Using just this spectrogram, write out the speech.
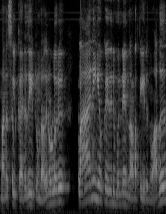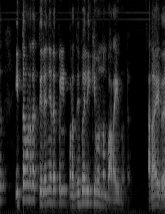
മനസ്സിൽ കരുതിയിട്ടുണ്ട്. അതിനുള്ളൊരു പ്ലാനിംഗ് ഒക്കെ ഇതിനു മുന്നേ നടത്തിയിരുന്നു. അത് ഇത്തവണത്തെ തിരഞ്ഞെടുപ്പിൽ പ്രതിഫലിക്കുമെന്നും പറയുന്നുണ്ട്. അതായത്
